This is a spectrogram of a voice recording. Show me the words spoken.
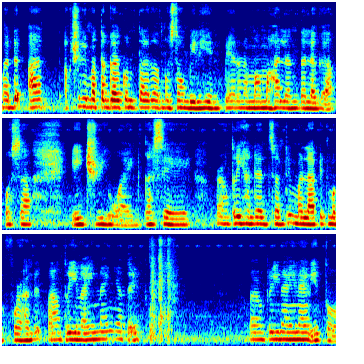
Mad- at actually matagal ko talaga gustong bilhin pero namamahalan talaga ako sa age rewind kasi parang 300 something malapit mag 400 parang 399 yata ito parang 399 ito.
